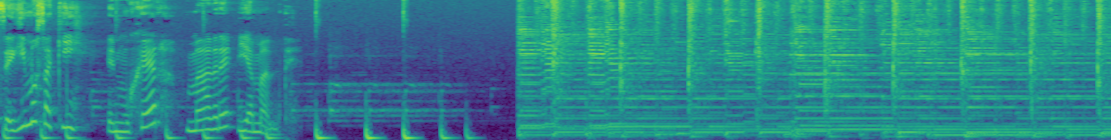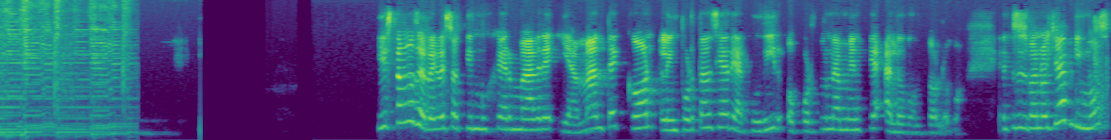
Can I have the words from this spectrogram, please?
Seguimos aquí en Mujer, Madre y Amante. Y estamos de regreso aquí en Mujer, Madre y Amante con la importancia de acudir oportunamente al odontólogo. Entonces, bueno, ya vimos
